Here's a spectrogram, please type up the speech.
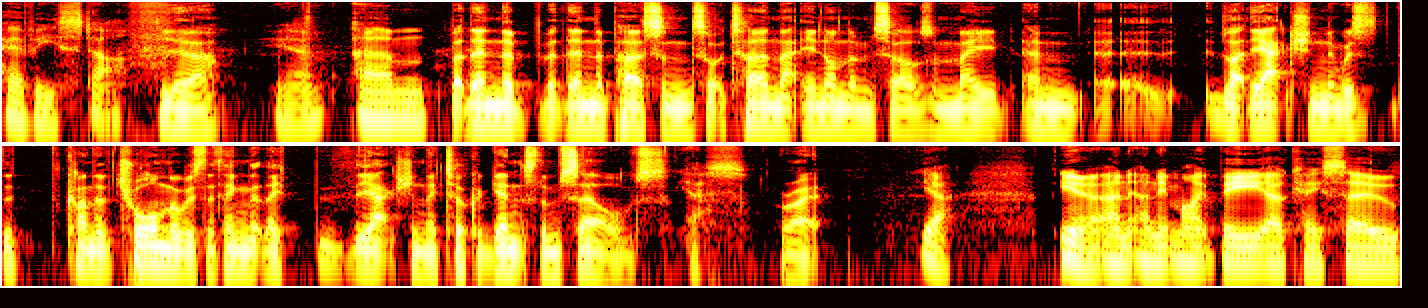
heavy stuff. Yeah. You know, um, But then the but then the person sort of turned that in on themselves and made and uh, like the action was the kind of trauma was the thing that they the action they took against themselves. yes, Right. yeah, you know, and and it might be okay. So,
